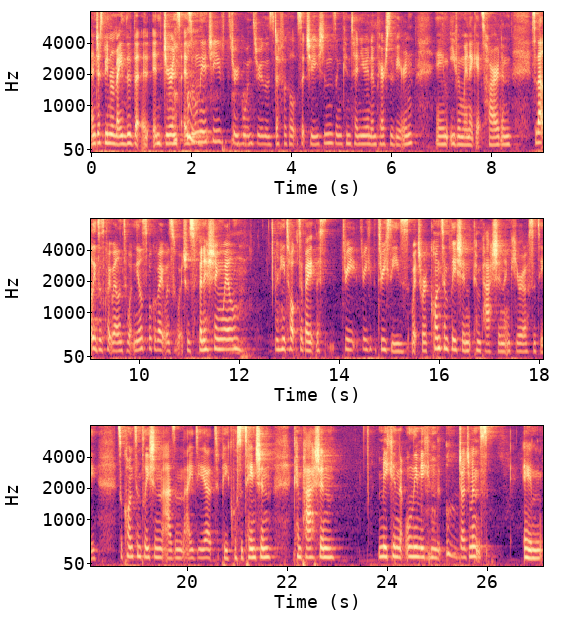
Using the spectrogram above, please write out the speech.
and just being reminded that endurance is only achieved through going through those difficult situations and continuing and persevering, um, even when it gets hard. And so that leads us quite well into what Neil spoke about, was which was finishing well. And he talked about this three, three, three C's, which were contemplation, compassion, and curiosity. So contemplation as an idea to pay close attention, compassion, making only making judgments um,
